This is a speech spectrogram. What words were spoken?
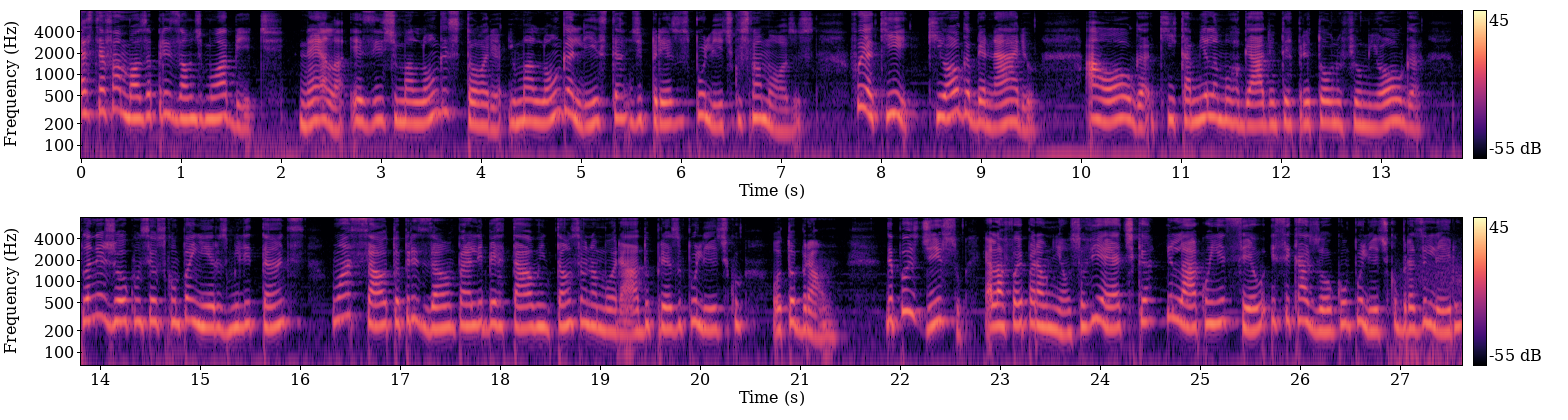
Esta é a famosa prisão de Moabite. Nela existe uma longa história e uma longa lista de presos políticos famosos. Foi aqui que Olga Benário, a Olga que Camila Morgado interpretou no filme Olga, planejou com seus companheiros militantes um assalto à prisão para libertar o então seu namorado, preso político, Otto Braun. Depois disso, ela foi para a União Soviética e lá conheceu e se casou com o político brasileiro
